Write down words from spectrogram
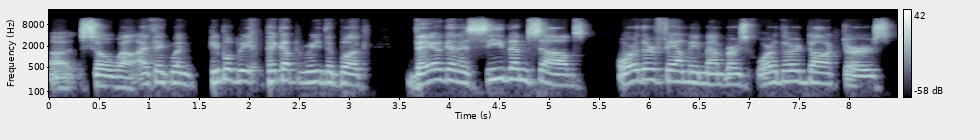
uh, so well. I think when people re- pick up and read the book, they are going to see themselves or their family members or their doctors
